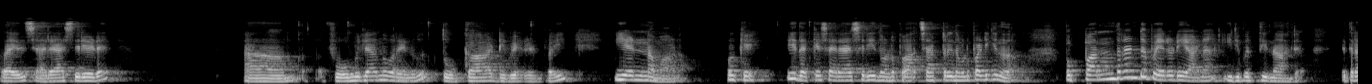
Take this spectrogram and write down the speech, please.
അതായത് ശരാശരിയുടെ ഫോർമുല എന്ന് പറയുന്നത് തുക ഡിവൈഡഡ് ബൈ എണ്ണമാണ്. ഓക്കെ ഇതൊക്കെ ശരാശരി എന്നുള്ള ചാപ്റ്ററിൽ നമ്മൾ പഠിക്കുന്നതാണ് അപ്പൊ പന്ത്രണ്ട് പേരുടെയാണ് ഇരുപത്തിനാല്. എത്ര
